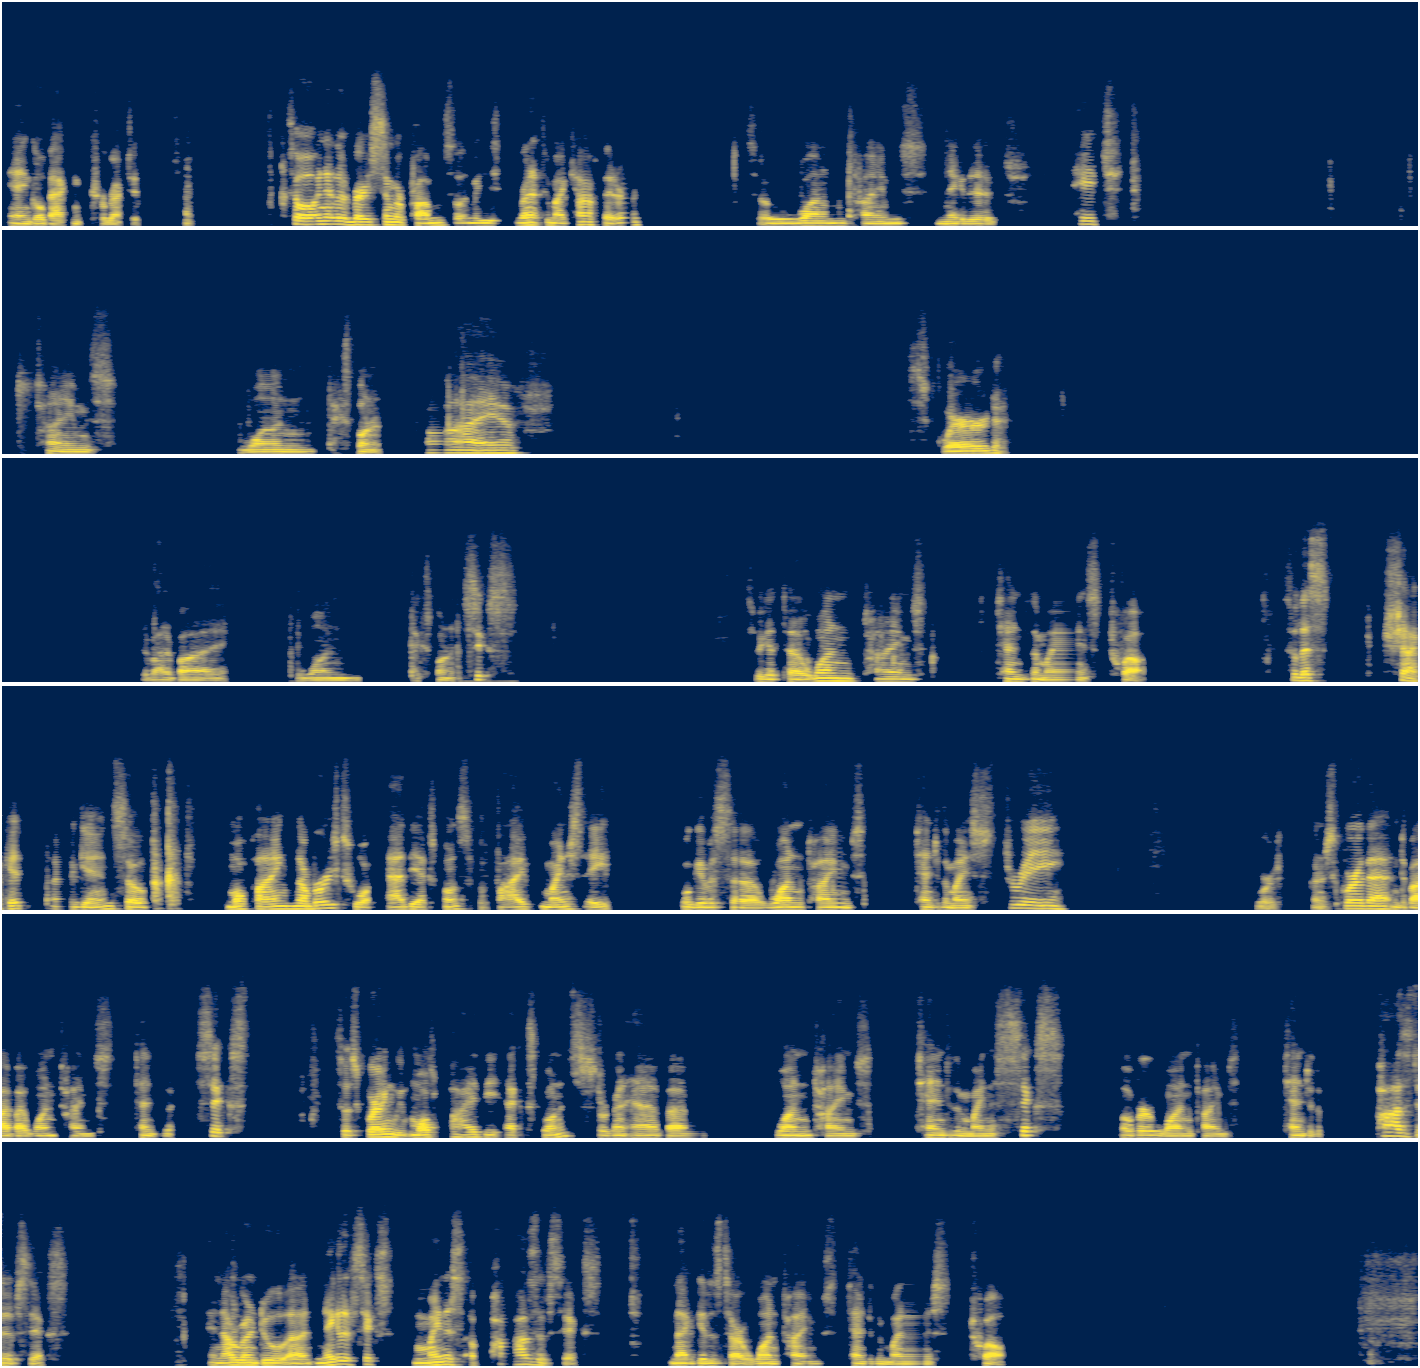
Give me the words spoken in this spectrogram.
and go back and correct it. So another very similar problem. So let me run it through my calculator. So 1 times negative 8 times 1 exponent 5 squared divided by 1 exponent 6. So we get uh, 1 times 10 to the minus 12. So let's check it again. So multiplying numbers we'll add the exponents. So 5 minus 8 will give us uh, 1 times 10 to the minus 3 we're going to square that and divide by 1 times 10 to the 6th. So squaring, we multiply the exponents. So we're going to have um, 1 times 10 to the minus 6 over 1 times 10 to the positive 6. And now we're going to do a negative 6 minus a positive 6. And that gives us our 1 times 10 to the minus 12.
